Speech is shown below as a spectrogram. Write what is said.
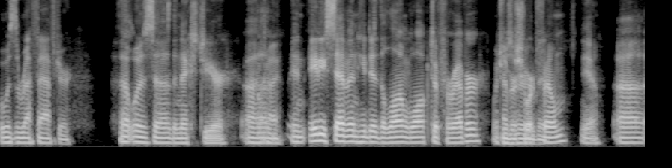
or was the ref after That was uh, the next year. Um, Okay. In '87, he did The Long Walk to Forever, which Never was a short film. Yeah. Uh,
